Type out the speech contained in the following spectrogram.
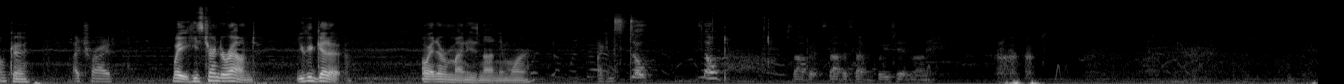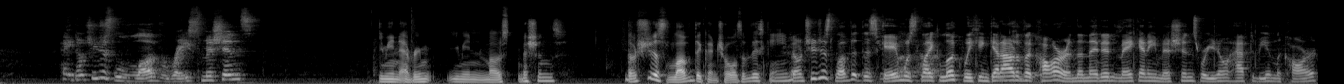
Okay. I tried. Wait, he's turned around. You could get it. Oh wait, never mind. He's not anymore. I can still. Nope. Stop it! Stop it! Stop it! Please hit and run. Hey, don't you just love race missions? You mean every? You mean most missions? Don't you just love the controls of this game? Don't you just love that this game was like, look, we can get out of the car, and then they didn't make any missions where you don't have to be in the car?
